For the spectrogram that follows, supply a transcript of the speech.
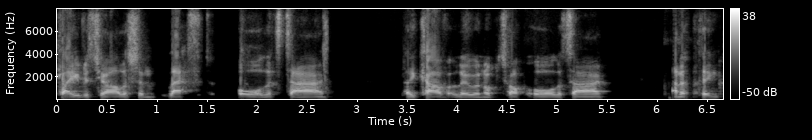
play Richarlison left all the time, play Calvert Lewin up top all the time. And I think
